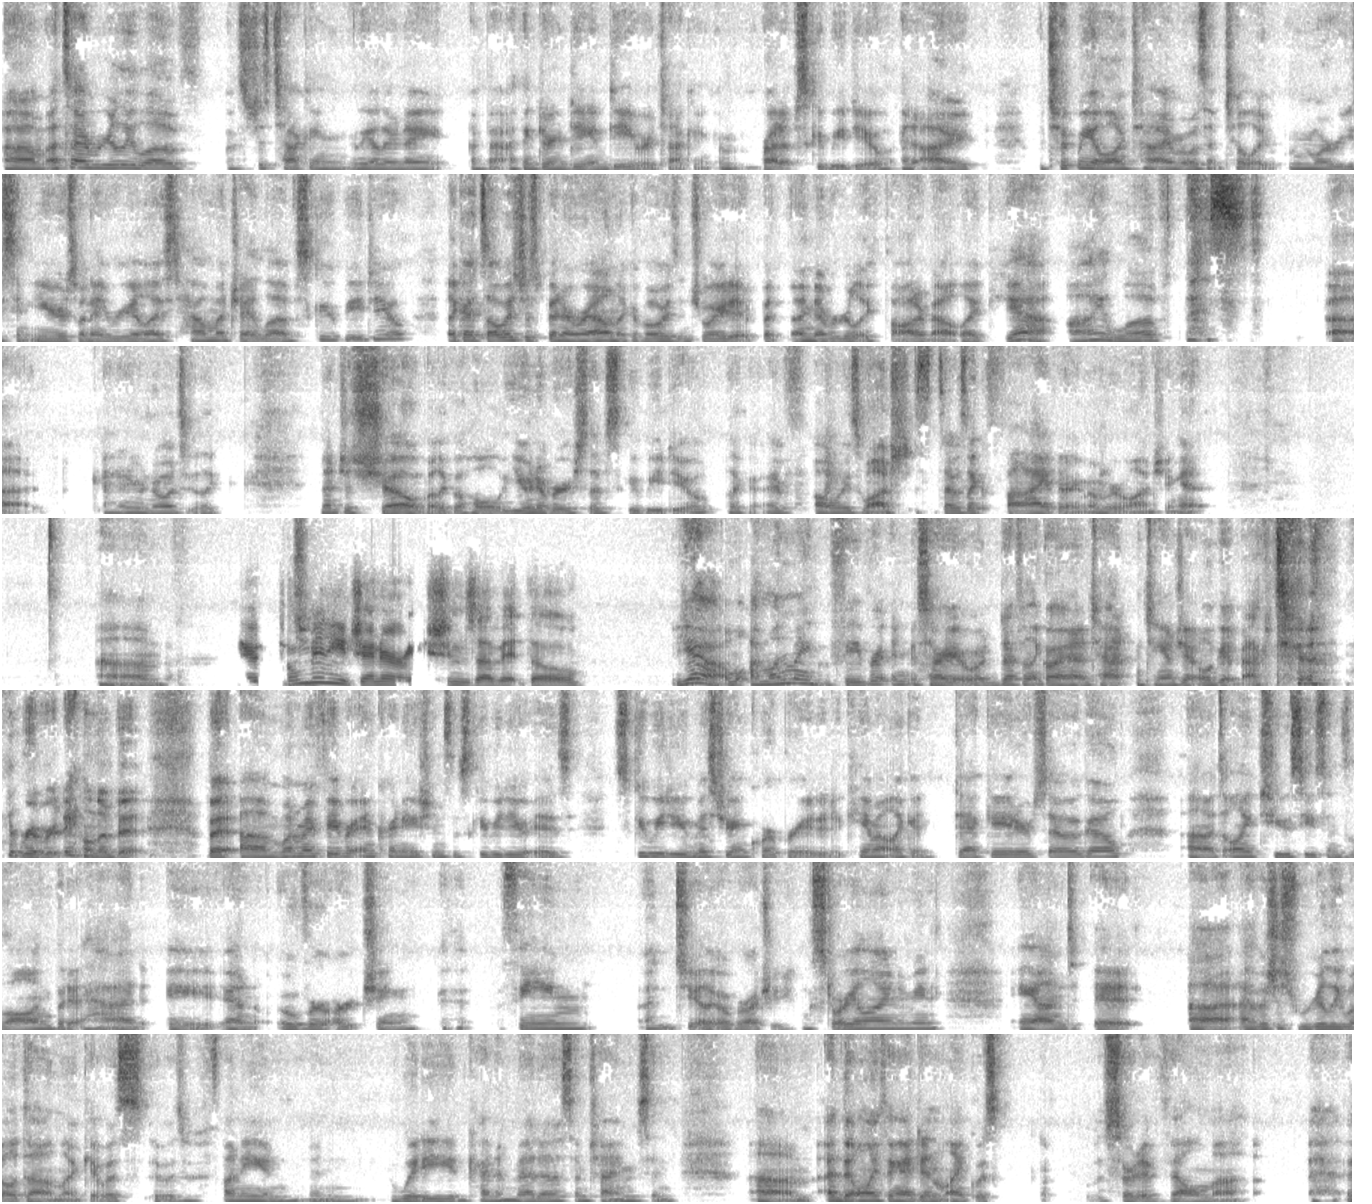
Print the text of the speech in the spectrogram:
um, that's I really love. I was just talking the other night about. I think during D and D we were talking um, brought up Scooby Doo, and I. It took me a long time. It wasn't until like more recent years when I realized how much I love Scooby Doo. Like it's always just been around. Like I've always enjoyed it, but I never really thought about like, yeah, I love this uh, I don't even know what to like not just show, but like the whole universe of Scooby Doo. Like I've always watched since I was like five. I remember watching it. Um, There's so many generations of it, though. Yeah, well, I'm on my favorite. And sorry, we're definitely going on a ta- tangent. We'll get back to Riverdale in a bit. But um, one of my favorite incarnations of Scooby Doo is Scooby Doo Mystery Incorporated. It came out like a decade or so ago. Uh, it's only two seasons long, but it had a an overarching theme and the overarching storyline. I mean, and it uh, I was just really well done. Like it was, it was funny and, and witty and kind of meta sometimes. And, um, and the only thing I didn't like was sort of Velma,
